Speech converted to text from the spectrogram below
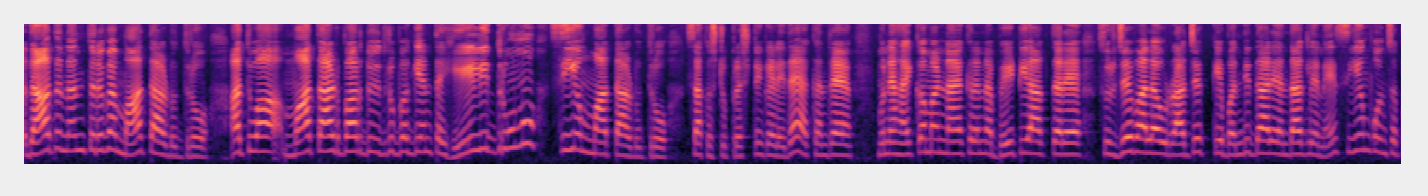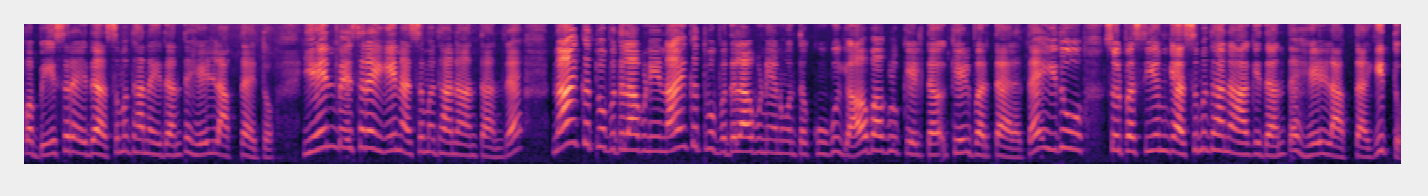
ಅದಾದ ನಂತರವೇ ಮಾತಾಡಿದ್ರು, ಅಥವಾ ಮಾತಾಡಬಾರ್ದು ಇದ್ರ ಬಗ್ಗೆ ಅಂತ ಹೇಳಿದ್ರೂ ಸಿ ಎಂ ಮಾತಾಡಿದ್ರು? ಸಾಕಷ್ಟು ಪ್ರಶ್ನೆಗಳಿದೆ. ಯಾಕಂದರೆ ಮೊನ್ನೆ ಹೈಕಮಾಂಡ್ ನಾಯಕರನ್ನು ಭೇಟಿ ಆಗ್ತಾರೆ ಸುರ್ಜೇವಾಲಾ ಅವರು ರಾಜ್ಯಕ್ಕೆ ಬಂದಿದ್ದಾರೆ ಅಂದಾಗ್ಲೇ ಸಿ ಎಂಗೆ ಒಂದು ಸ್ವಲ್ಪ ಬೇಸರ ಇದೆ, ಅಸಮಾಧಾನ ಇದೆ ಅಂತ ಹೇಳಲಾಗ್ತಾ ಇತ್ತು. ಏನ್ ಬೇಸರ, ಏನ್ ಅಸಮಾಧಾನ ಅಂತ ಅಂದರೆ, ನಾಯಕತ್ವ ಬದಲಾವಣೆ ನಾಯಕತ್ವ ಬದಲಾವಣೆ ಅನ್ನುವಂಥ ಕೂಗು ಯಾವಾಗಲೂ ಕೇಳ್ತಾ, ಕೇಳಿ ಬರ್ತಾ ಇರತ್ತೆ. ಇದು ಸ್ವಲ್ಪ ಸಿ ಎಂಗೆ ಅಸಮಾಧಾನ ಆಗಿದೆ ಅಂತ ಹೇಳಲಾಗ್ತಾ ಇತ್ತು.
